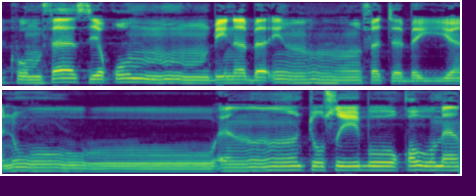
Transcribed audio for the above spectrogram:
جاءكم فاسق بنبأ فتبينوا أن تصيبوا قوما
